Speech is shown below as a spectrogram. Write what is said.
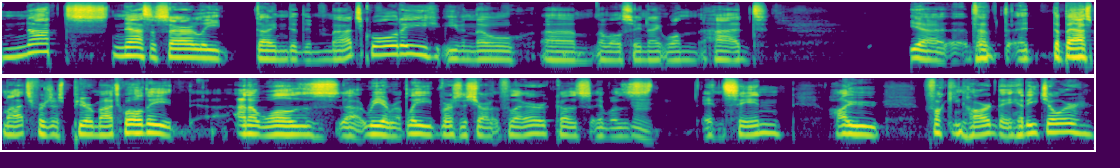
not necessarily down to the match quality, even though um, I will say night one had, yeah, the the, best match for just pure match quality, and it was uh, Rhea Ripley versus Charlotte Flair because it was insane how fucking hard they hit each other,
